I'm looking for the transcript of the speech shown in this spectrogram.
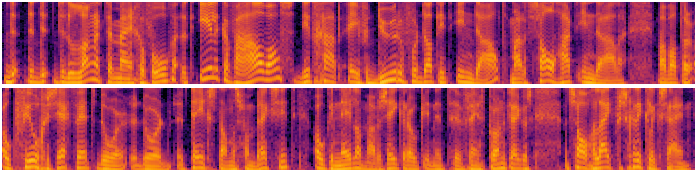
De, de, de, de lange termijn gevolgen. Het eerlijke verhaal was: dit gaat even duren voordat dit indaalt, maar het zal hard indalen. Maar wat er ook veel gezegd werd door, door tegenstanders van Brexit, ook in Nederland, maar zeker ook in het eh, Verenigd Koninkrijk, was: het zal gelijk verschrikkelijk zijn.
